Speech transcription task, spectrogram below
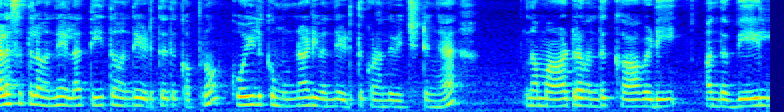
கலசத்தில் வந்து எல்லாம் தீர்த்தம் வந்து எடுத்ததுக்கப்புறம் கோயிலுக்கு முன்னாடி வந்து எடுத்து கொண்டாந்து வச்சுட்டுங்க. நம்ம ஆடுற வந்து காவடி அந்த வேல்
